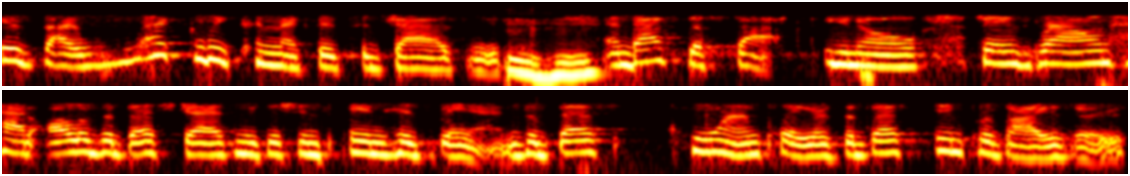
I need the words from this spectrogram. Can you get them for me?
is directly connected to jazz music. Mm-hmm. And that's the fact. You know, James Brown had all of the best jazz musicians in his band, the best horn players, the best improvisers.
